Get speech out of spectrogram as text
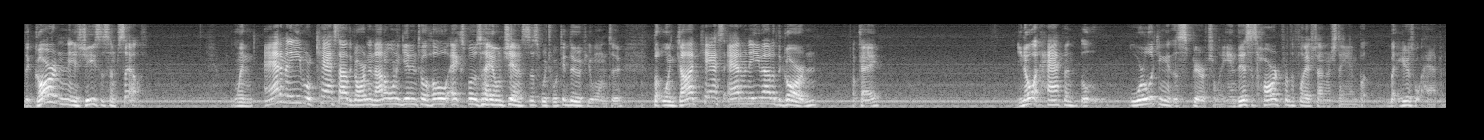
The garden is Jesus himself. when Adam and Eve were cast out of the garden, and I don't want to get into a whole expose on Genesis, which we could do if you wanted to, but when God cast Adam and Eve out of the garden, okay, you know what happened? We're looking at this spiritually, and this is hard for the flesh to understand, but but here's what happened.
